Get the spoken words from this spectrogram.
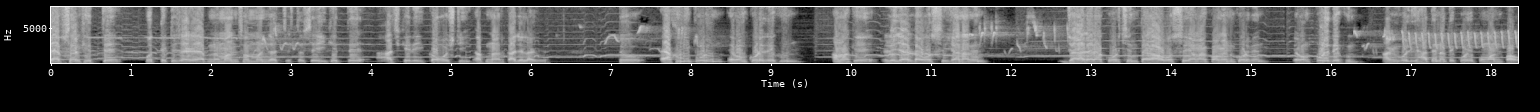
ব্যবসার ক্ষেত্রে প্রত্যেকটা জায়গায় আপনার মান সম্মান যাচ্ছে। তো সেই ক্ষেত্রে আজকের এই কবচটি আপনার কাজে লাগবে। তো এখনই পড়ুন এবং করে দেখুন, আমাকে রেজাল্ট অবশ্যই জানাবেন। যারা যারা করছেন তারা অবশ্যই আমার কমেন্ট করবেন এবং করে দেখুন। আমি বলি, হাতে নাতে করে প্রমাণ পাও।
